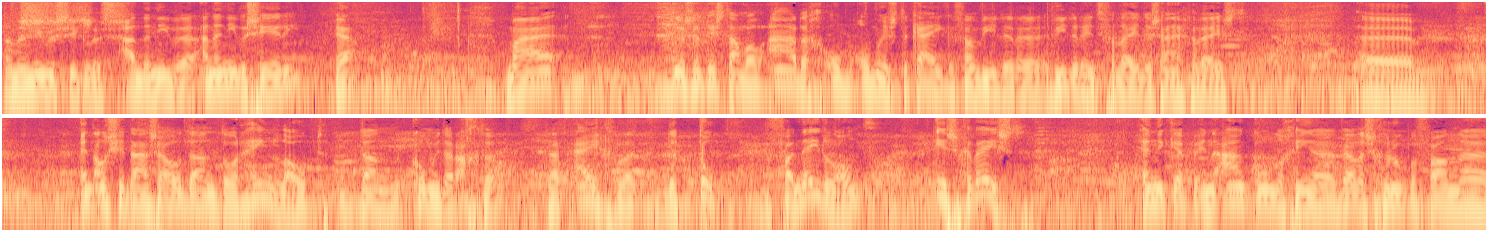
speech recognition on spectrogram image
Aan de nieuwe cyclus. aan, de nieuwe, aan de nieuwe serie. Ja. Maar, dus het is dan wel aardig om, om eens te kijken van wie er, eh, wie er in het verleden zijn geweest. Eh, en als je daar zo dan doorheen loopt, dan kom je erachter dat eigenlijk de top van Nederland is geweest. En ik heb in de aankondigingen wel eens geroepen van... eh,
